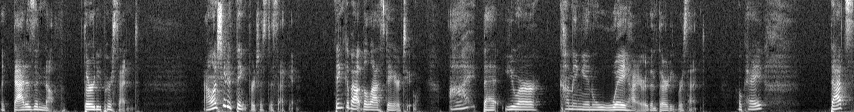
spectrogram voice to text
Like that is enough, 30%. I want you to think for just a second. Think about the last day or two. I bet you are coming in way higher than 30%. Okay? That's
